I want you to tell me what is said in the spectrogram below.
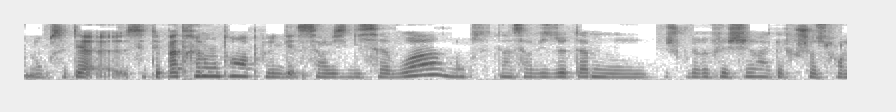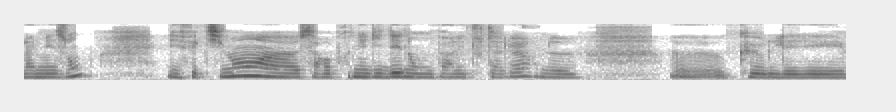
donc c'était pas très longtemps après le service Guy Savoie. Donc c'était un service de table, mais je voulais réfléchir à quelque chose pour la maison. Et effectivement, ça reprenait l'idée dont on parlait tout à l'heure de euh, que les,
